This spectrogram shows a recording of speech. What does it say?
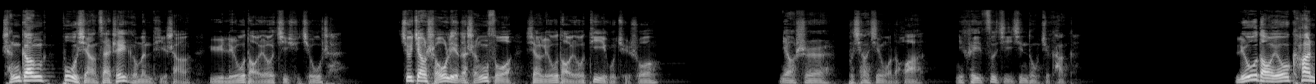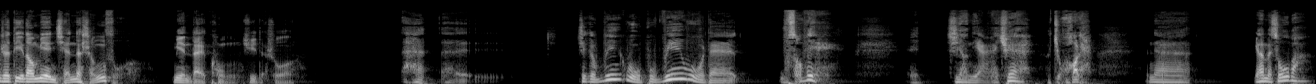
陈刚不想在这个问题上与刘导游继续纠缠，就将手里的绳索向刘导游递过去，说：“你要是不相信我的话，你可以自己进洞去看看。”刘导游看着递到面前的绳索，面带恐惧的说：“呃，这个文物不文物的无所谓，只要你安全就好了。那俺们走吧。”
